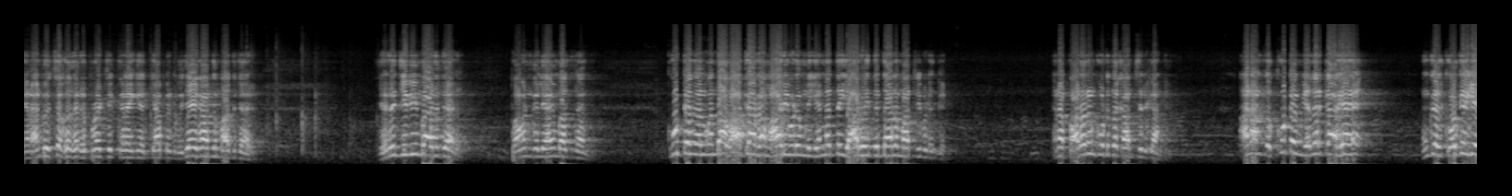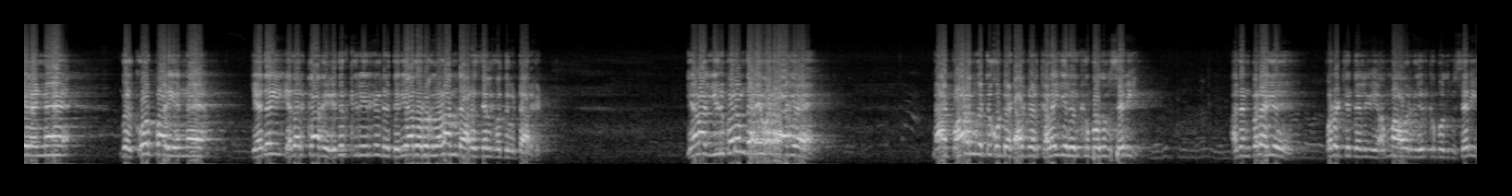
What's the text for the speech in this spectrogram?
என் அன்பு சகோதரர் புரட்சி கலைஞர் கேப்டன் விஜயகாந்தும் பார்த்துட்டாரு. சிரஞ்சீவியும் பார்த்துட்டாரு. பவன் கல்யாணம் பார்த்துட்டாங்க. கூட்டங்கள் வந்தா வாக்காக மாறிவிடும் எண்ணத்தை யார் வைத்திருந்தாலும் மாற்றி விடுங்கள் என பலரும் கூட்டத்தை காமிச்சிருக்காங்க. ஆனால் அந்த கூட்டம் எதற்காக? உங்கள் கொள்கைகள் என்ன? உங்கள் கோட்பாடு என்ன? எதை எதற்காக எதிர்க்கிறீர்கள் என்று தெரியாதவர்களெல்லாம் இந்த அரசியலுக்கு வந்து விட்டார்கள். ஏன்னா இருபெரும் தலைவராக நான் பாடம் கற்றுக்கொண்ட டாக்டர் கலைஞர் இருக்கும் போதும் சரி. அதன் பிறகு புரட்சி தலைவி அம்மா அவர்கள் இருக்கும் போதும் சரி.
